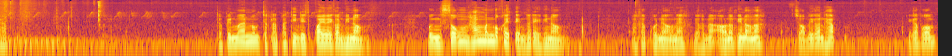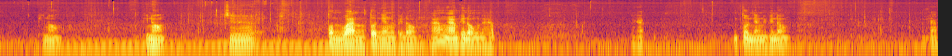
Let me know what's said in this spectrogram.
ครับเดี๋ยวเป็นว่านมจากหลัดพัทินเดี๋ยวปล่อยไว้ก่อนพี่น้องบิ่งทรงหังมันบ่ค่อยเต็มเท่าใดพี่น้องนะครับคนน้องนะเดี๋ยวค่อยมาเอานะพี่น้องเนาะจอบไปก่อนครับนะครับผมพี่น้อง พี่น้อง เจอต้นวานต้นย่างนะพี่น้องงามงามพี่น้องนะครับนะครับต้นย่างนี้พี่น้องนะครับ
